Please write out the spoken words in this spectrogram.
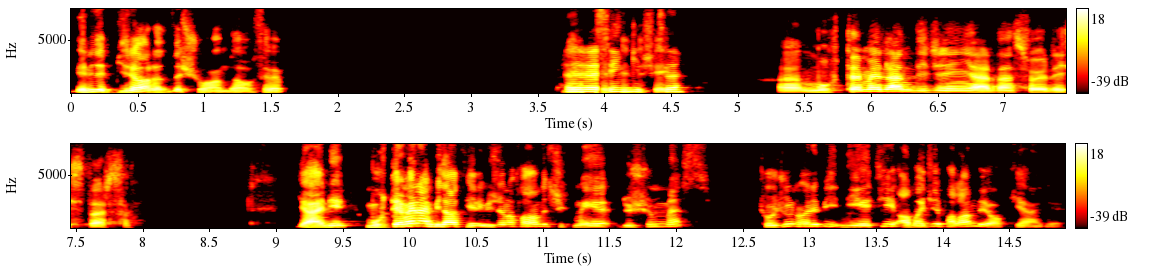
Beni de biri aradı da şu anda o sebep. Evet, sen gitti. şey. Ha, muhtemelen diyeceğin yerden söyle istersen. Yani muhtemelen bir daha televizyona falan da çıkmayı düşünmez. Çocuğun öyle bir niyeti, amacı falan da yok yani.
